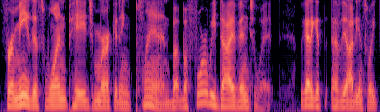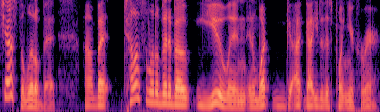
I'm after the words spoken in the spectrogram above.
for me this one page marketing plan. But before we dive into it, we got to get have the audience wait just a little bit. Uh, but tell us a little bit about you and, and what got, got you to this point in your career.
